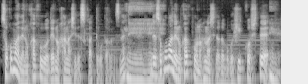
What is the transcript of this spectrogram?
そこまでの覚悟での話ですかってことなんですね。で、そこまでの覚悟の話だと僕引っ越して、え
